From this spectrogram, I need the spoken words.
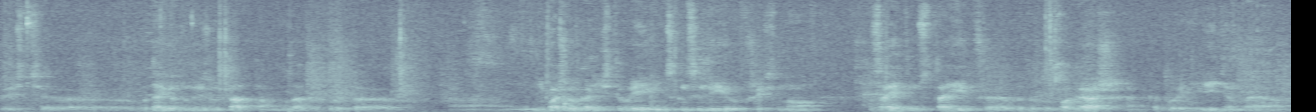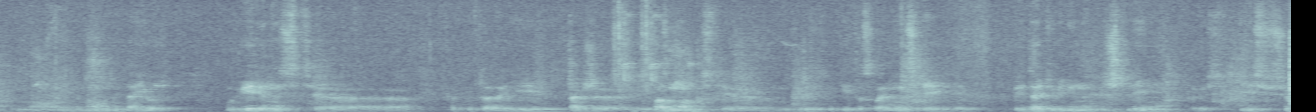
То есть э, выдает он результат там за какое-то э, небольшое количество времени, сконцентрировавшись, но за этим стоит э, этот багаж, который не виден, да, но именно он и дает уверенность э, какую-то и также и возможность э, выразить какие-то свои мысли или передать увиденное впечатление. То есть здесь все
